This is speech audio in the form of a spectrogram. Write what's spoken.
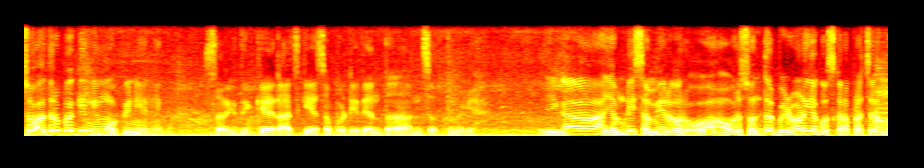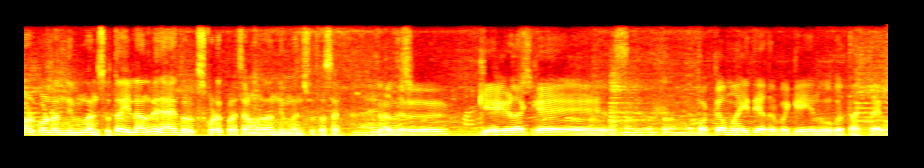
ಸೊ ಅದ್ರ ಬಗ್ಗೆ ನಿಮ್ಮ ಒಪಿನಿಯನ್ ಏನು? ಸರ್ ಇದಕ್ಕೆ ರಾಜಕೀಯ ಸಪೋರ್ಟ್ ಇದೆ ಅಂತ ಅನ್ಸುತ್ತೆ ನಿಮಗೆ. ಈಗ ಎಂ ಡಿ ಸಮೀರ್ ಅವರು ಅವ್ರ ಸ್ವಂತ ಬೆಳವಣಿಗೆಗೋಸ್ಕರ ಪ್ರಚಾರ ಮಾಡ್ಕೊಂಡ್ರೆ ನಿಮ್ಗೆ ಅನ್ಸುತ್ತಾ? ಇಲ್ಲಾಂದ್ರೆ ನ್ಯಾಯ ದೊರಕಿಸ್ಕೊಡಕ್ಕೆ ಪ್ರಚಾರ ಮಾಡೋದು ನಿಮ್ಗೆ ಅನ್ಸುತ್ತಾ ಸರ್? ಅದ್ರ ಕೇಳಕ್ಕೆ ಪಕ್ಕ ಮಾಹಿತಿ ಅದ್ರ ಬಗ್ಗೆ ಏನೂ ಗೊತ್ತಾಗ್ತಾ ಇಲ್ಲ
